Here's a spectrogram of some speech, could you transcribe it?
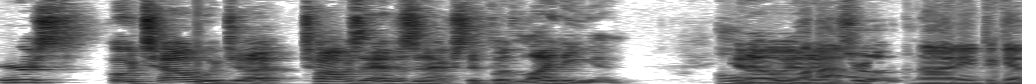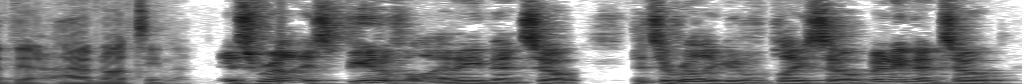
first hotel which uh, Thomas Edison actually put lighting in. Oh, you know, and wow. it was really. No, I need to get there. I have not seen it. It's really, it's beautiful. In any event, so it's a really beautiful place. So, in any event, so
